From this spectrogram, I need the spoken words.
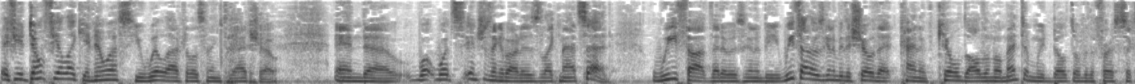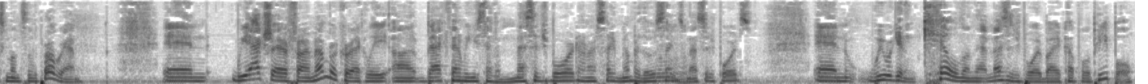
if you don't feel like you know us, you will after listening to that show. And uh, what what's interesting about it is, like Matt said, we thought that it was going to be we thought it was going to be the show that kind of killed all the momentum we'd built over the first six months of the program. And we actually, if I remember correctly, uh, back then we used to have a message board on our site. Remember those things, message boards? And we were getting killed on that message board by a couple of people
